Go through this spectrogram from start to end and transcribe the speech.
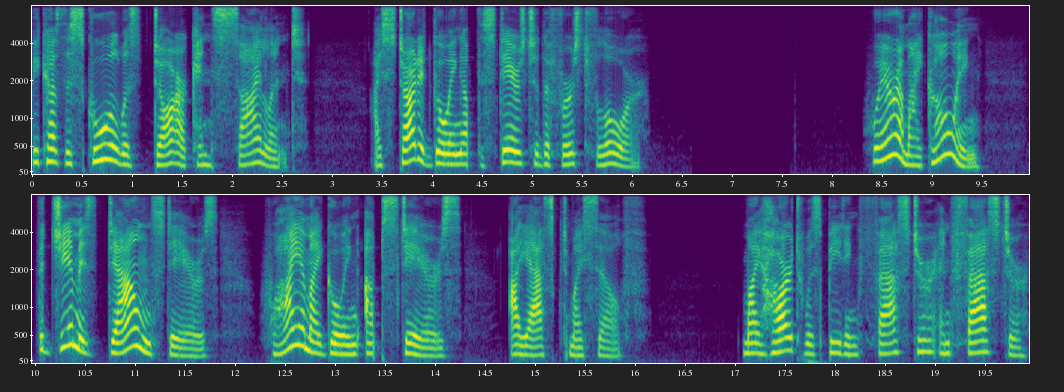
because the school was dark and silent. I started going up the stairs to the first floor. Where am I going? The gym is downstairs. Why am I going upstairs? I asked myself. My heart was beating faster and faster.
